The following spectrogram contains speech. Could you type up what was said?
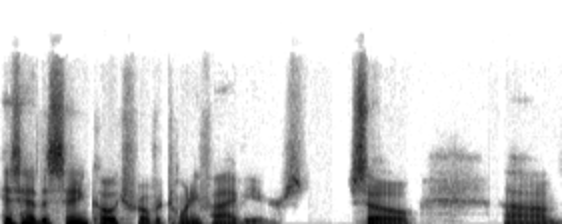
has had the same coach for over 25 years. So, um,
